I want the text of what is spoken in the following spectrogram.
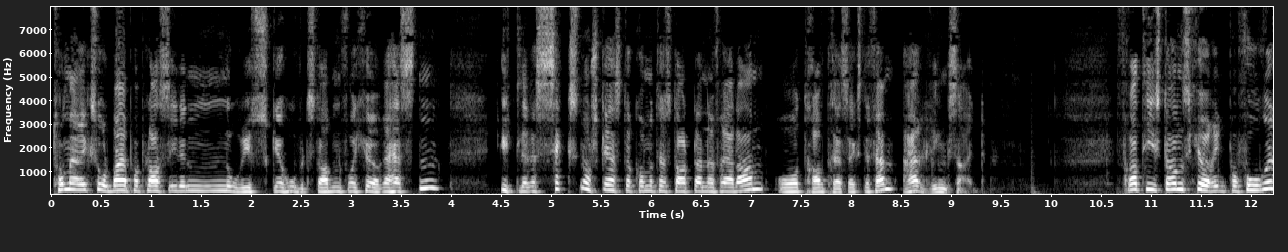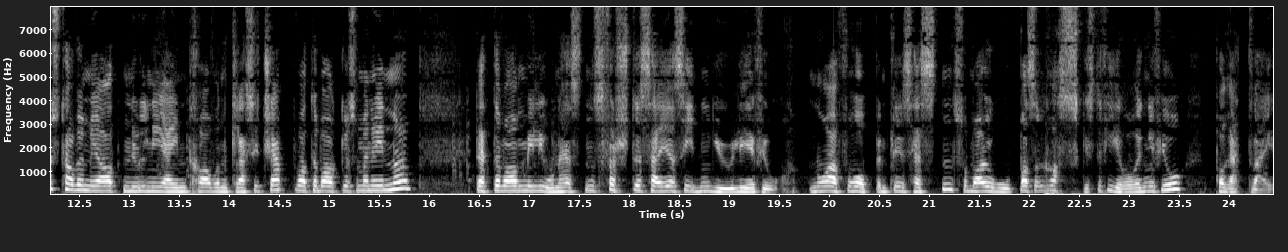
Tom Erik Solberg er på plass i den nordiske hovedstaden for å kjøre hesten. Ytterligere seks norske hester kommer til start denne fredagen, og Trav 365 er ringside. Fra tirsdagens kjøring på Forus tar vi med at 091-traveren Classic Chap var tilbake som en vinner. Dette var millionhestens første seier siden juli i fjor. Nå er forhåpentligvis hesten, som var Europas raskeste fireåring i fjor, på rett vei.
